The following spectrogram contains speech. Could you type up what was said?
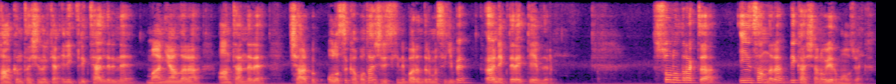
tankın taşınırken elektrik tellerine, manyalara, antenlere çarpıp olası kapotaj riskini barındırması gibi örnekler ekleyebilirim. Son olarak da insanlara birkaç tane uyarım olacak.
